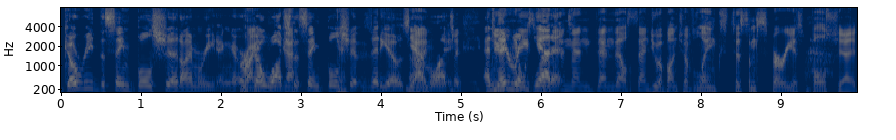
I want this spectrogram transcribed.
go read the same bullshit I'm reading, or Right, go watch yeah. the same bullshit videos Yeah, I'm watching, and do then you'll get it. and then then they'll send you a bunch of links to some spurious bullshit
